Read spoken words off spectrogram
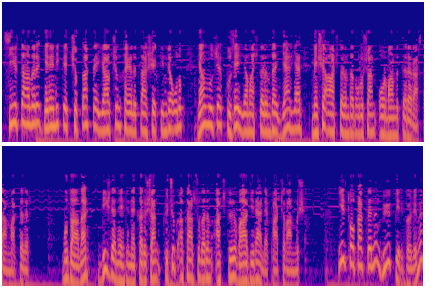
Siirt dağları genellikle çıplak ve yalçın kayalıklar şeklinde olup yalnızca kuzey yamaçlarında yer yer meşe ağaçlarından oluşan ormanlıklara rastlanmaktadır. Bu dağlar Dicle nehrine karışan küçük akarsuların açtığı vadilerle parçalanmış. İl topraklarının büyük bir bölümü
